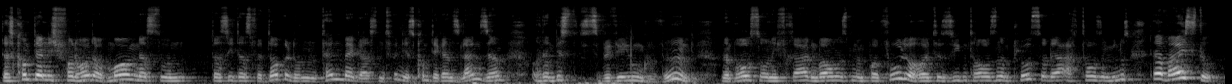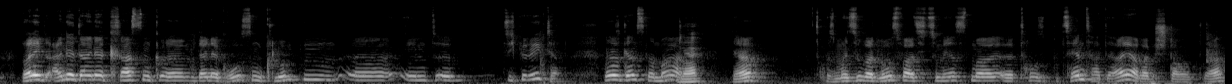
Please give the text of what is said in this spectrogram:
das kommt ja nicht von heute auf morgen, dass, du, dass sich das verdoppelt und ein Tenbag hast, ein Twin. Das kommt ja ganz langsam und dann bist du diese Bewegung gewöhnt. Und dann brauchst du auch nicht fragen, warum ist mein Portfolio heute 7000 im Plus oder 8000 im Minus. Da weißt du, weil eben einer deiner krassen, äh, deiner großen Klumpen äh, eben äh, sich bewegt hat. Das ist ganz normal. Ja. ja. Was meinst du, was los war, als ich zum ersten Mal äh, 1000 Prozent hatte? Ja, aber gestaunt, ja.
